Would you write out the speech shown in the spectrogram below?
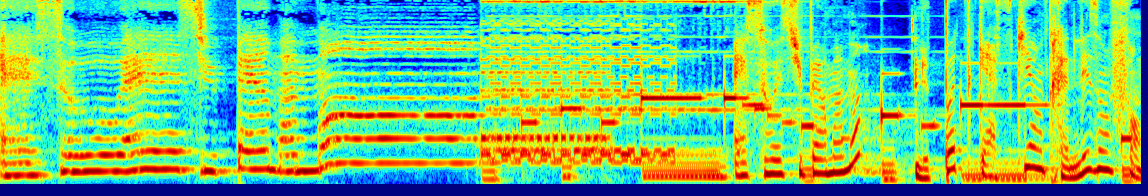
SOS Super Maman SOS Super Maman, le podcast qui entraîne les enfants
